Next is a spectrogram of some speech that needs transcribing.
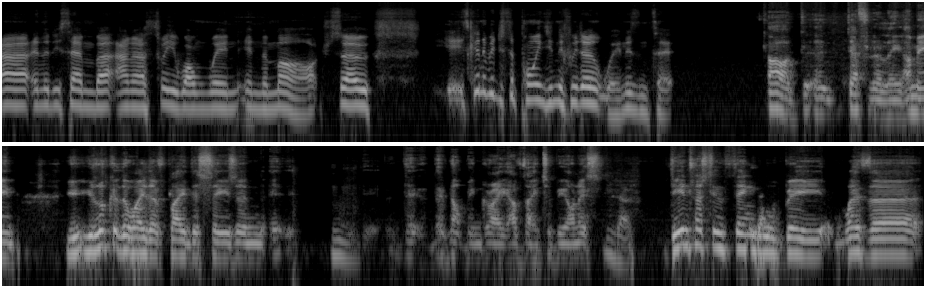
uh, in the December and a three-one win in the March. So it's going to be disappointing if we don't win, isn't it? Oh, d- uh, definitely. I mean, you, you look at the way they've played this season, it, they, they've not been great, have they, to be honest? No. The interesting thing will be whether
